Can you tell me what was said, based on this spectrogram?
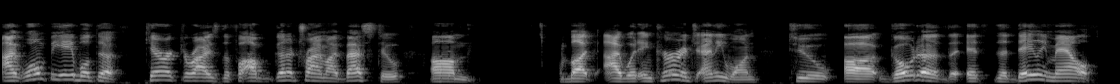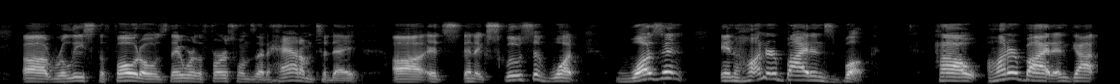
I won't be able to characterize the. I'm gonna try my best to. Um, but I would encourage anyone to uh, go to the it's the Daily Mail uh, released the photos. They were the first ones that had them today. Uh, it's an exclusive. What wasn't in Hunter Biden's book? How Hunter Biden got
